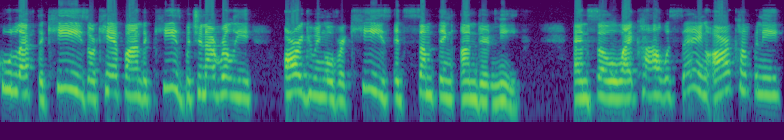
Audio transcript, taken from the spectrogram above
who left the keys or can't find the keys but you're not really arguing over keys, it's something underneath. And so, like Kyle was saying, our company,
